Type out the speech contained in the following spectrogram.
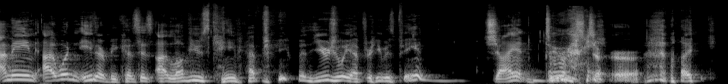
I mean, I wouldn't either because his I love yous came after he was usually after he was being a giant douche to her. Like,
